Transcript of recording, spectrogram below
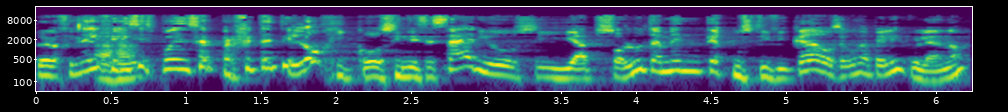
Pero los finales felices pueden ser perfectamente lógicos y necesarios y absolutamente justificados en una película, ¿no?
